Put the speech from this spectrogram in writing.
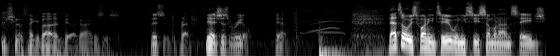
You're just gonna think about it and be like, all right, this is this is depression. Yeah, it's just real. Yeah. That's always funny too when you see someone on stage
